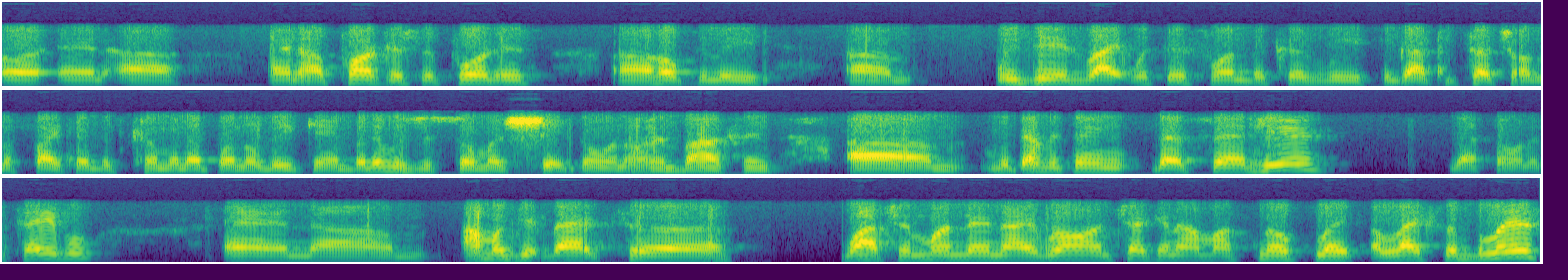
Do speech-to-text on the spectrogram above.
uh, and uh, and uh, Parker supporters, uh, hopefully um, we did right with this one because we forgot to touch on the fight that was coming up on the weekend. But it was just so much shit going on in boxing. Um, with everything that's said here, that's on the table, and um, I'm gonna get back to watching Monday Night Raw and checking out my snowflake Alexa Bliss.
